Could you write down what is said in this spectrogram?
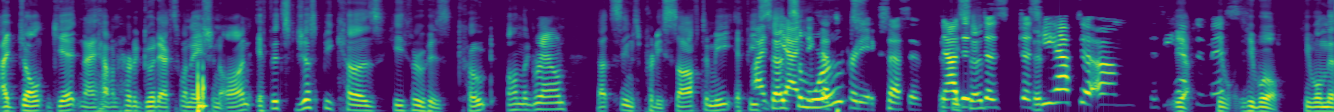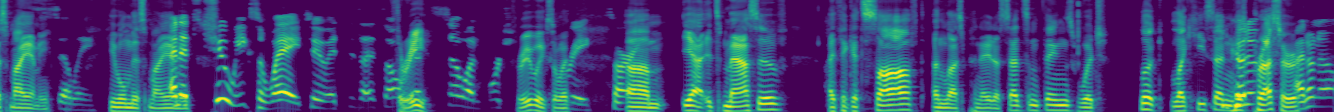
I don't get, and I haven't heard a good explanation on. If it's just because he threw his coat on the ground, that seems pretty soft to me. If he I, said yeah, some I think words, that's pretty excessive. Now, does said- does, does if- he have to um? Does he yeah, have to he, miss? he will. He will miss Miami. Silly. He will miss Miami. And it's two weeks away too. It's it's, it's all, Three. It's so unfortunate. three weeks away. Three. Sorry. Um, yeah, it's massive. I think it's soft, unless Pineda said some things. Which, look, like he said He in his presser, I don't know.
